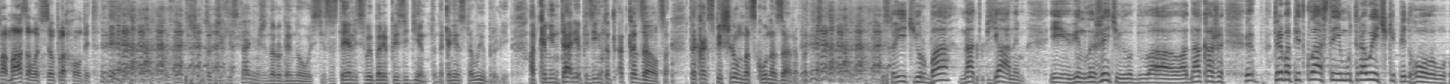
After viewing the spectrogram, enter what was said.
Помазал и все проходит. Вы знаете, что в Таджикистане международные новости состоялись выборы президента. Наконец-то выбрали. От комментария президент от- отказался, так как спешил в Москву на заработки. Стоїть юрба над п'яним, і він лежить, а одна каже, «Е, треба підкласти йому травички під голову.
